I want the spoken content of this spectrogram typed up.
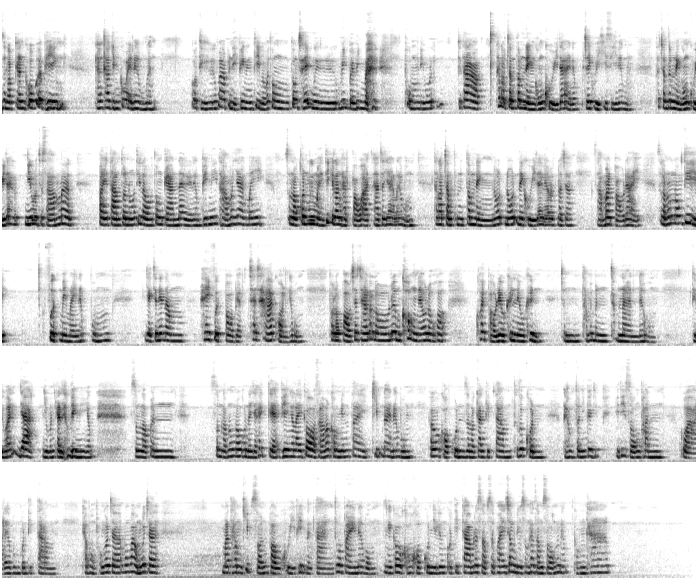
สามนะครับผมครับผมสำหรับการโคเวอร์เพลงค้างข้าวกินกล้วยนะครับผมกันก็ถือว่าเป็นอีกเพลงหนึ่งที่แบบว่าต้องต้องใช้มือวิ่งไปวิ่งมาผมนิ้วถ้าถ้าเราจำตำแหน่งของขุยได้นะใช้ขุยคีซีเนี่ยผมถ้าจำตำแหน่งของขุยได้ นิ้วเราจะสามารถไปตามตัวโน้ตที่เราต้องการได้เลยนะครับเพลงนี้ถามว่ายากไหมสำหรับคนมือใหม่ที่กำลังหัดเป่าอาจอาจจะยากนะครับผม ถ้าเราจำตำตำแหน่งโน้ตโน้ตในขุยได้แล้วเราเราจะสามารถเป่าได้สำหรับน้องๆที่ ฝึกใหม่ ๆ นะครับ ผมอยากจะแนะนำให้ฝึกเป่าแบบช้าๆก่อนครับผมพอเราเป่าช้าๆแล้วเราเริ่มคล่องแล้วเราก็ค่อยเป่าเร็วขึ้นเร็วขึ้น จนทำให้มันชำนาญนะครับผม ถือว่ายากอยู่เหมือนกันครับเพลงนี้ครับสำหรับอันสำหรับน้องๆคนไหนอยากให้แกะเพลงอะไรก็สามารถคอมเมนต์ใต้คลิปได้นะครับผมก็ขอบคุณสำหรับการติดตามทุกๆคนนะครับตอนนี้ก็อยู่ที่สองพันกว่าเลยครับผมคนติดตาม ครับผมผมก็จะว่างๆผมก็จะมาทำคลิปสอนเป่าคุยเพลงต่างๆ ทั่วไปนะครับผมไงก็ขอขอบคุณอย่าลืมกดติดตามและ subscribe ช่องดิวสองห้าสามสองนะครับขอบคุณครับ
